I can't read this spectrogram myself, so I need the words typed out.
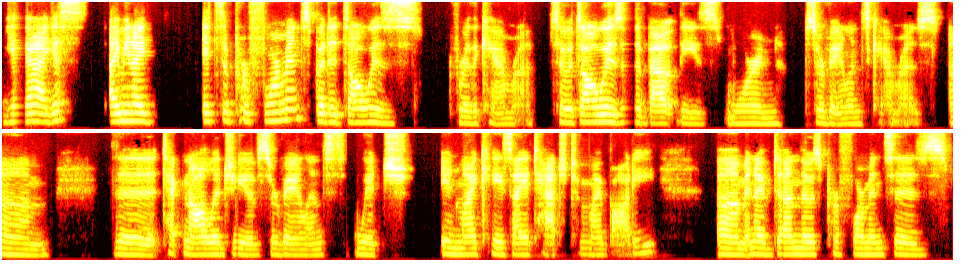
Yeah, I guess. I mean, I it's a performance, but it's always for the camera. So it's always about these worn surveillance cameras. Um, the technology of surveillance, which in my case I attach to my body. Um, and I've done those performances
